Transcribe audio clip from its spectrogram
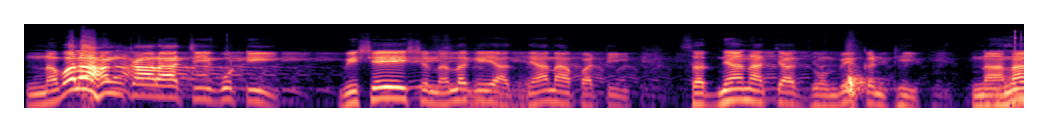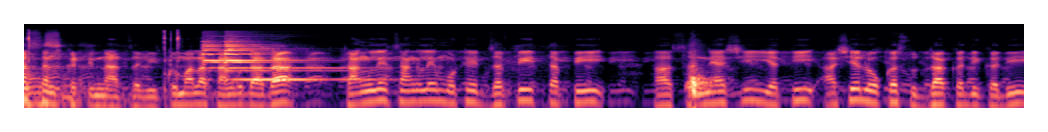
नवल अहंकाराची गोटी. विशेष न लगे अज्ञानापाटी. सज्ञानाच्या झोंबे कंठी नाना संकटी नाचवी. तुम्हाला सांगू दादा चांगले चांगले मोठे जपी तपी संन्यासी यती असे लोक सुद्धा कधी कधी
